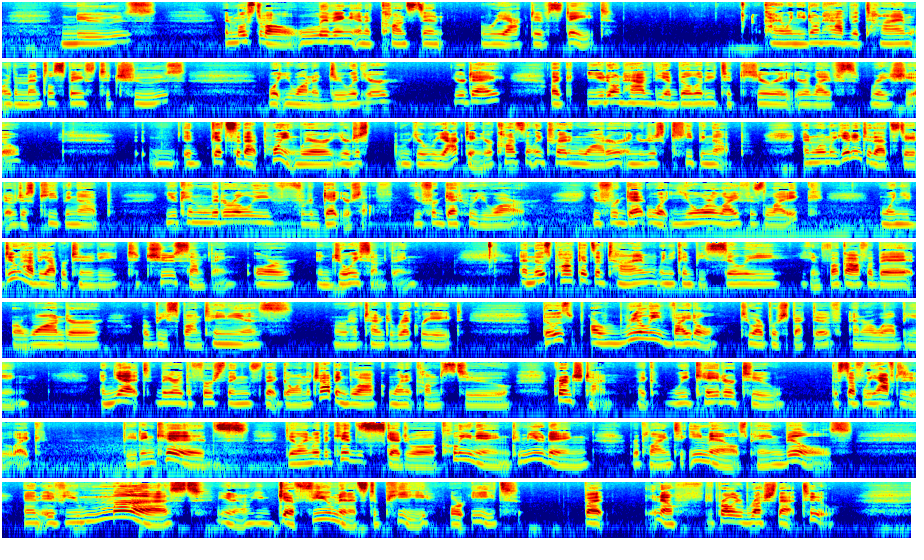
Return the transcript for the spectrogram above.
news, and most of all, living in a constant reactive state, kind of when you don't have the time or the mental space to choose what you want to do with your your day, like you don't have the ability to curate your life's ratio. It gets to that point where you're just you're reacting, you're constantly treading water and you're just keeping up. And when we get into that state of just keeping up, you can literally forget yourself. You forget who you are. You forget what your life is like when you do have the opportunity to choose something or enjoy something. And those pockets of time when you can be silly, you can fuck off a bit or wander or be spontaneous or have time to recreate, those are really vital to our perspective and our well being. And yet, they are the first things that go on the chopping block when it comes to crunch time. Like, we cater to the stuff we have to do, like feeding kids, dealing with the kids' schedule, cleaning, commuting, replying to emails, paying bills. And if you must, you know, you get a few minutes to pee or eat, but, you know, you probably rush that too.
